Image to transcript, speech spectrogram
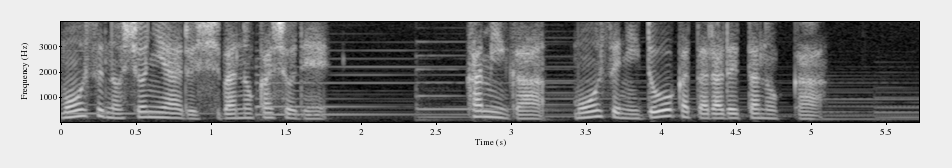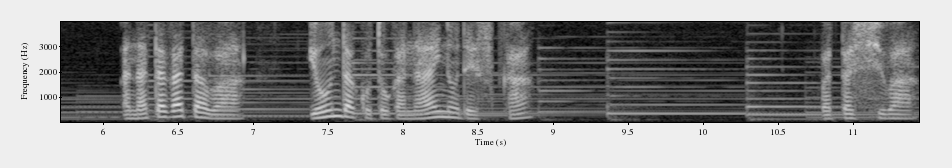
モーセの書にある芝の箇所で、神がモーセにどう語られたのか、あなた方は読んだことがないのですか？私は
